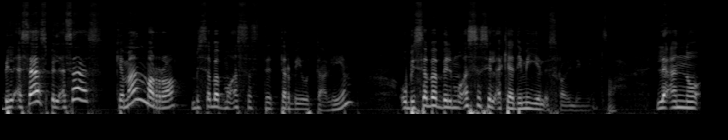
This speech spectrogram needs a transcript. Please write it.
بالأساس بالأساس كمان مرة بسبب مؤسسة التربية والتعليم وبسبب المؤسسة الأكاديمية الإسرائيلية. صح. لأنه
